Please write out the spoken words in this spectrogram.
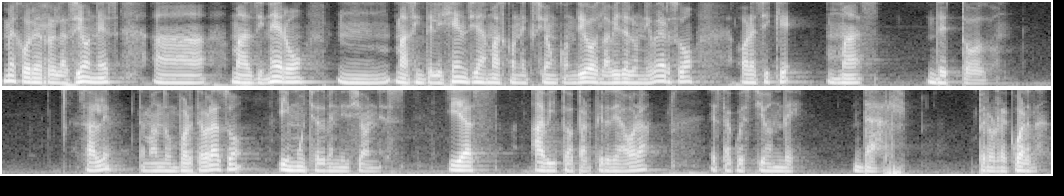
mejores relaciones, ah, más dinero, mm, más inteligencia, más conexión con Dios, la vida del universo. Ahora sí que más de todo. ¿Sale? Te mando un fuerte abrazo y muchas bendiciones. Y haz hábito a partir de ahora esta cuestión de dar. Pero recuerda,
